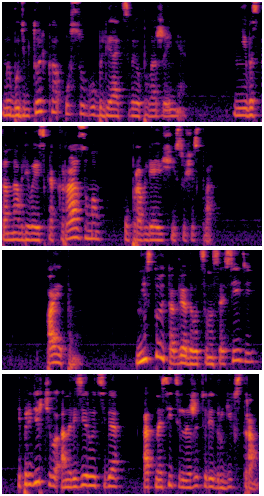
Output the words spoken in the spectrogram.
мы будем только усугублять свое положение, не восстанавливаясь как разумом управляющие существа. Поэтому не стоит оглядываться на соседей и придирчиво анализировать себя относительно жителей других стран,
